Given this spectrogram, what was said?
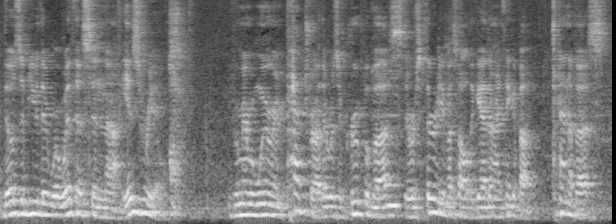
Those of you that were with us in uh, Israel, if you remember when we were in Petra, there was a group of us, there was 30 of us all together, and I think about 10 of us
